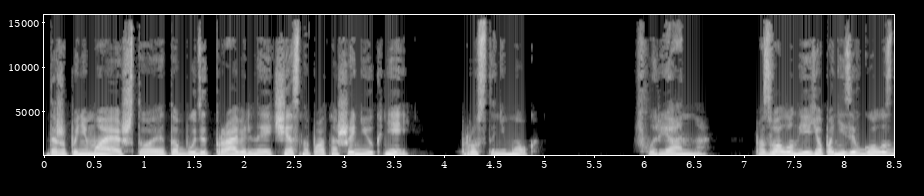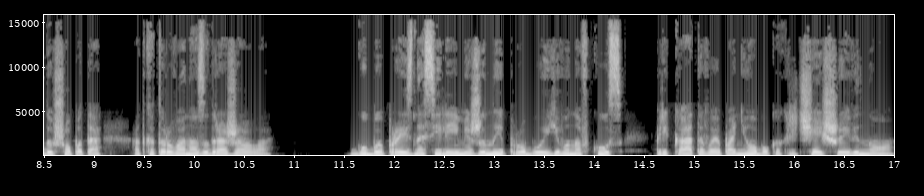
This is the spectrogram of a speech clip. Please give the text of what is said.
даже понимая, что это будет правильно и честно по отношению к ней. Просто не мог. «Флорианна!» Позвал он ее, понизив голос до шепота, от которого она задрожала. Губы произносили имя жены, пробуя его на вкус, прикатывая по небу, как редчайшее вино.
